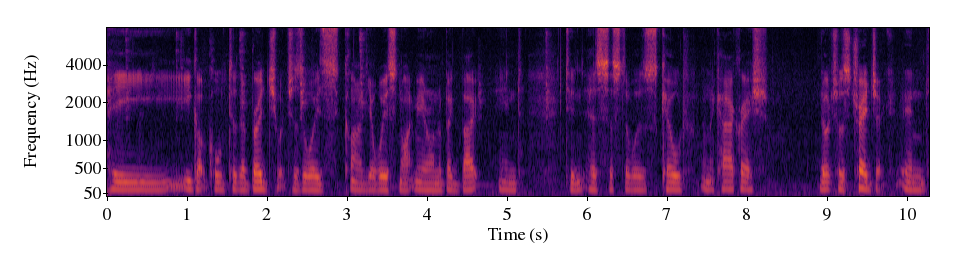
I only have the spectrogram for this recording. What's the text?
he he got called to the bridge, which is always kind of your worst nightmare on a big boat. And his sister was killed in a car crash, which was tragic. And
